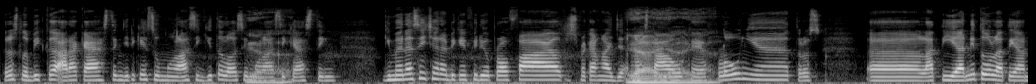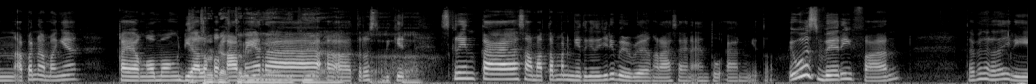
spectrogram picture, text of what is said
terus lebih ke arah casting. Jadi kayak simulasi gitu loh, simulasi Iya. casting. Gimana sih cara bikin video profile? Terus mereka ngajak Iya, ngasih tahu iya, kayak iya. flow-nya, terus eh, latihan itu latihan apa namanya? kayak ngomong dialog ke kamera, gitu ya. eh, terus bikin screen test sama temen gitu-gitu. Jadi bener-bener ngerasain end to end gitu. It was very fun. Tapi ternyata jadi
